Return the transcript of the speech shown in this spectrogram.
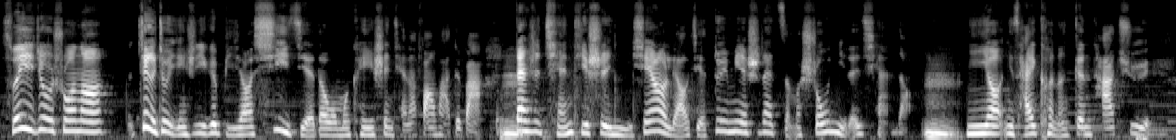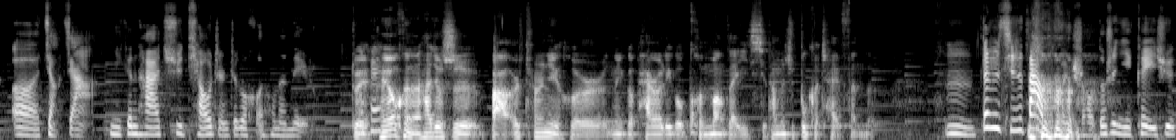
所以就是说呢，这个就已经是一个比较细节的，我们可以省钱的方法，对吧？嗯但是前提是你先要了解对面是在怎么收你的钱的，嗯你要你才可能跟他去呃讲价，你跟他去调整这个合同的内容。对很有可能他就是把 attorney 和那个 paralegal 捆绑在一起，他们是不可拆分的。嗯，但是其实大部分时候都是你可以去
